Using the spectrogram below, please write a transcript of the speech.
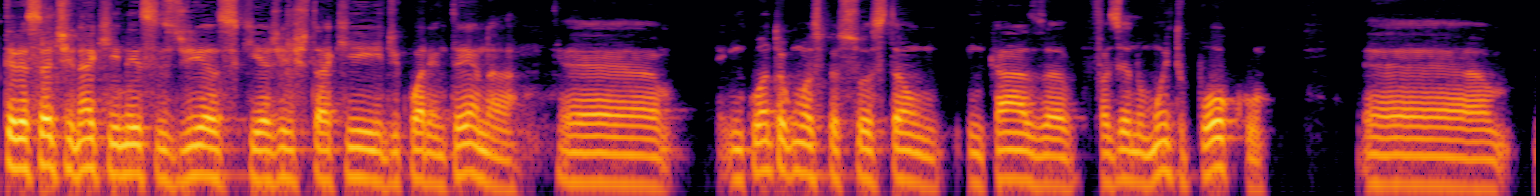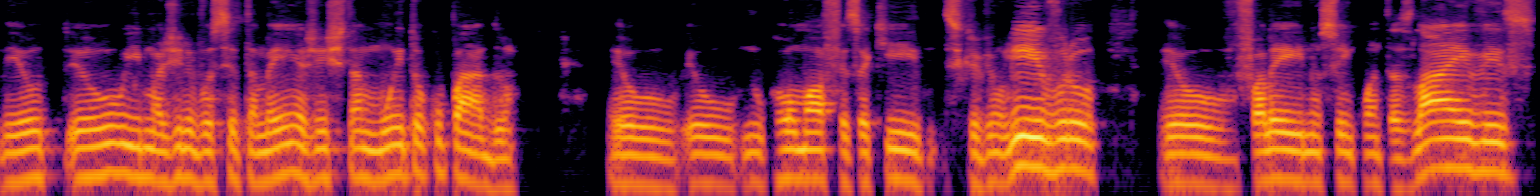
Interessante, né, que nesses dias que a gente está aqui de quarentena, é, enquanto algumas pessoas estão em casa fazendo muito pouco, é, eu, eu imagino você também, a gente está muito ocupado. Eu, eu, no home office aqui, escrevi um livro, eu falei não sei quantas lives,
